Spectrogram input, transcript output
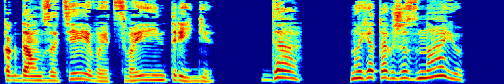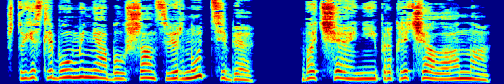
когда он затеивает свои интриги». «Да, но я также знаю, что если бы у меня был шанс вернуть тебя...» В отчаянии прокричала она.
